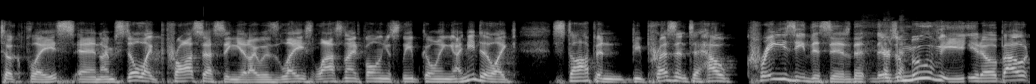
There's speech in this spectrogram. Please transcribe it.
took place, and I'm still like processing it. I was late last night, falling asleep, going, I need to like stop and be present to how crazy this is. That there's a movie, you know, about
